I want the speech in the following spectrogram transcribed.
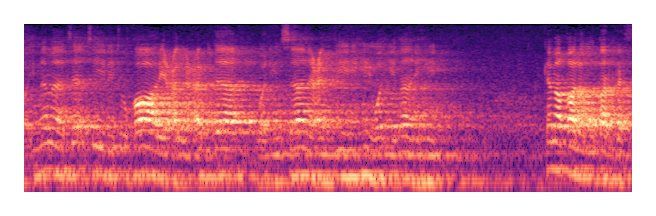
وإنما تأتي لتقارع العبد والإنسان عن دينه وإيمانه. كما قال مطرف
